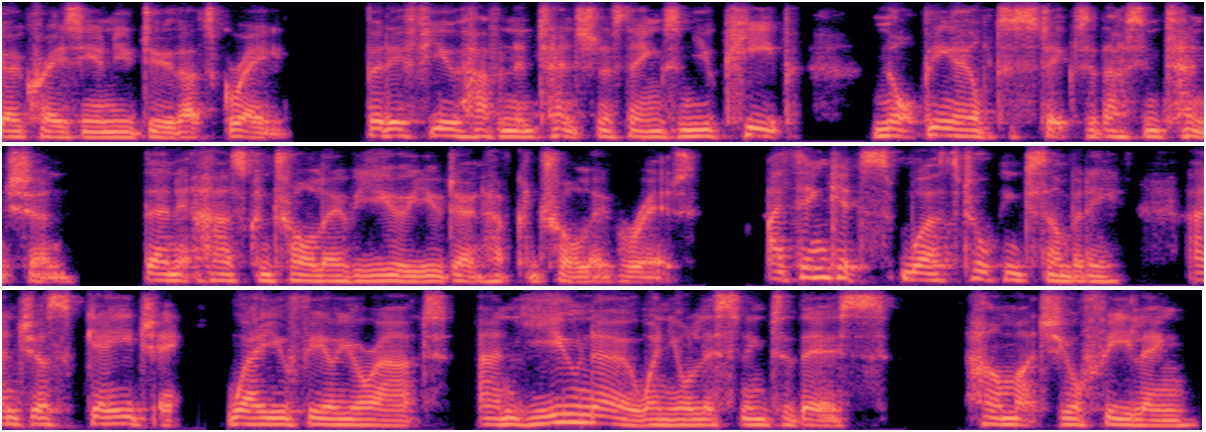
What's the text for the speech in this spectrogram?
go crazy and you do that's great but if you have an intention of things and you keep not being able to stick to that intention then it has control over you you don't have control over it i think it's worth talking to somebody and just gauging where you feel you're at. And you know, when you're listening to this, how much you're feeling.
